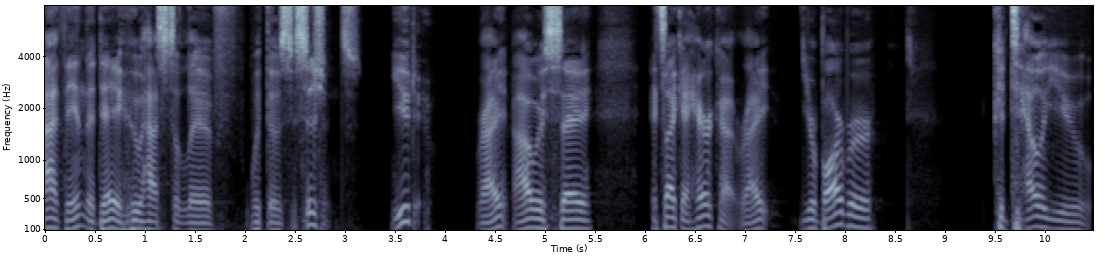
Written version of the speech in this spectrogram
at the end of the day who has to live with those decisions you do right i always say it's like a haircut right your barber could tell you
